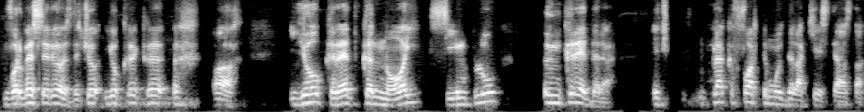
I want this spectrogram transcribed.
vorbesc serios, deci eu, eu cred că, ah, eu cred că noi, simplu, încrederea. Deci pleacă foarte mult de la chestia asta.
